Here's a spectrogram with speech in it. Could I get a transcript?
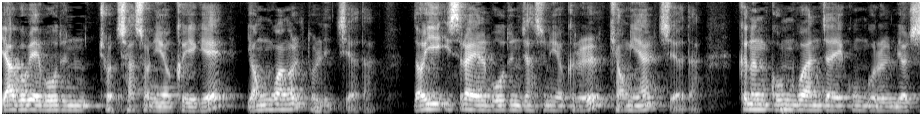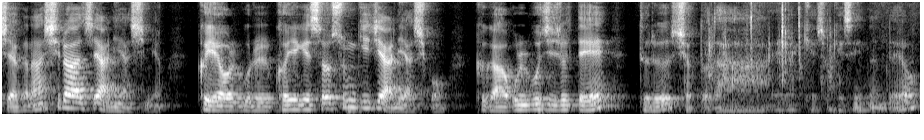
야곱의 모든 조- 자손이여 그에게 영광을 돌릴지어다. 너희 이스라엘 모든 자손이여 그를 경외할지어다. 그는 공고한 자의 공고를 멸시하거나 싫어하지 아니하시며 그의 얼굴을 그에게서 숨기지 아니하시고 그가 울부짖을 때에 들으셨도다. 예, 계속해서 있는데요.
